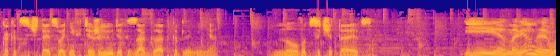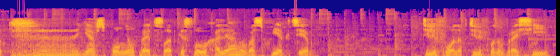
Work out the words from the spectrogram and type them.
Как это сочетается в одних и тех же людях, загадка для меня. Но вот сочетается. И, наверное, вот э, я вспомнил про это сладкое слово халява в аспекте телефонов, телефонов в России –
